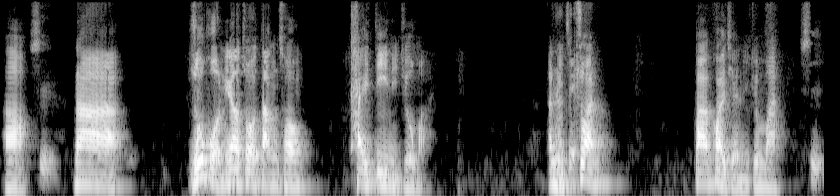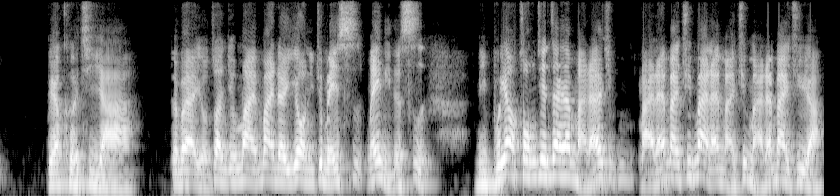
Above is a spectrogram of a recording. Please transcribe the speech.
啊。是那如果你要做当冲，开低你就买，啊，你赚八块钱你就卖，是，不要客气呀、对不对？有赚就卖，卖了以后你就没事，没你的事，你不要中间在那买来去买来卖去，卖来买去，买来卖去啊！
